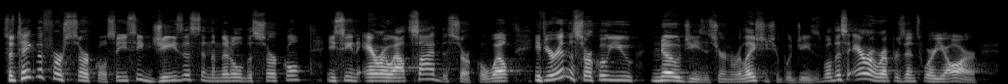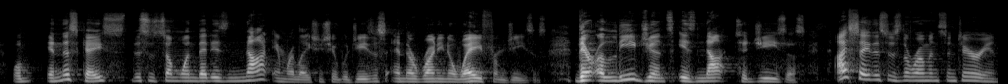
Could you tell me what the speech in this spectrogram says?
So take the first circle. So you see Jesus in the middle of the circle, and you see an arrow outside the circle. Well, if you're in the circle, you know Jesus. You're in relationship with Jesus. Well, this arrow represents where you are. Well, in this case, this is someone that is not in relationship with Jesus and they're running away from Jesus. Their allegiance is not to Jesus. I say this is the Roman centurion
